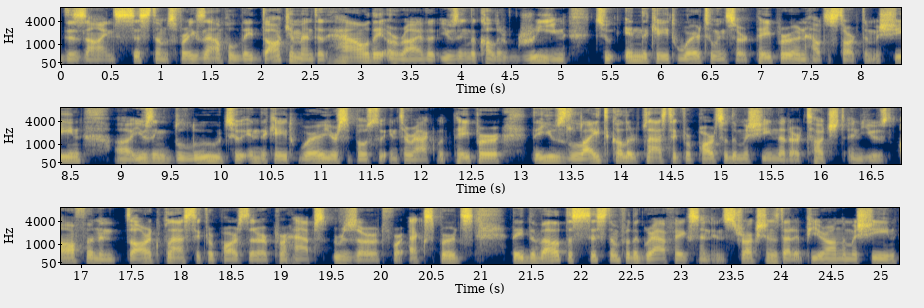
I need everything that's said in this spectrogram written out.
design systems. For example, they documented how they arrived at using the color green to indicate where to insert paper and how to start the machine, uh, using blue to indicate where you're supposed to interact with paper. They use light light colored plastic for parts of the machine that are touched and used often, and dark plastic for parts that are perhaps reserved for experts. They developed a system for the graphics and instructions that appear on the machine,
